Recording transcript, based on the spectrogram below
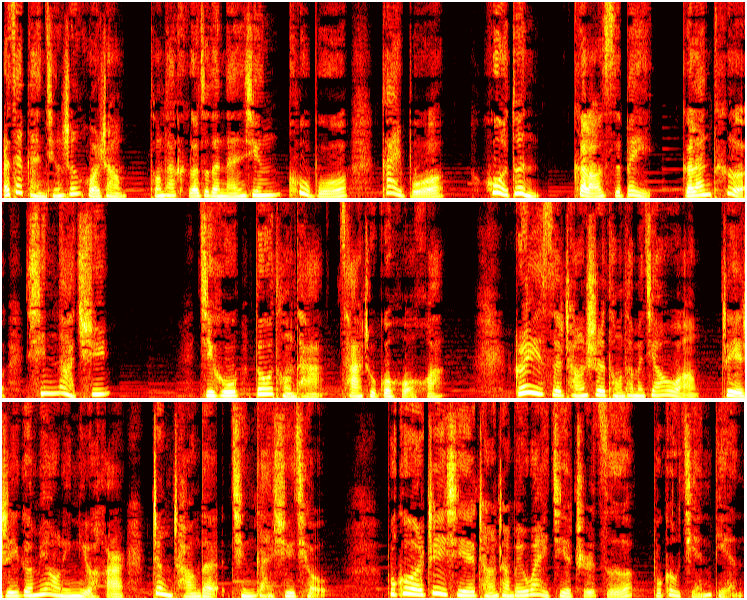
而在感情生活上，同他合作的男星库珀、盖博、霍顿、克劳斯贝、格兰特、辛纳屈，几乎都同他擦出过火花。Grace 尝试同他们交往，这也是一个妙龄女孩正常的情感需求。不过这些常常被外界指责不够检点。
